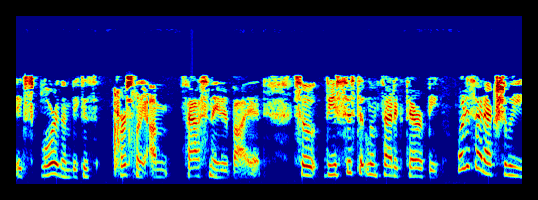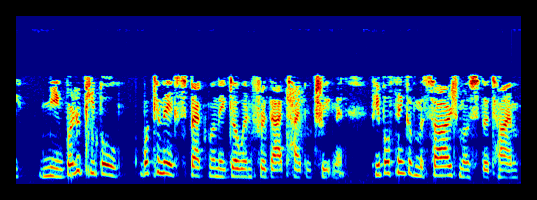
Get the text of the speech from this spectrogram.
explore them because personally I'm fascinated by it. So the assisted lymphatic therapy, what does that actually mean? What do people, what can they expect when they go in for that type of treatment? People think of massage most of the time,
